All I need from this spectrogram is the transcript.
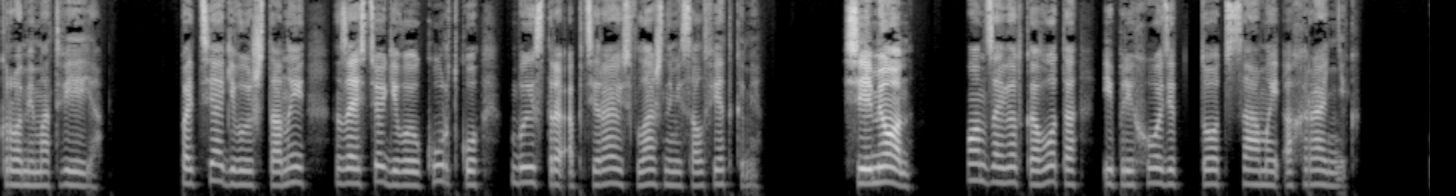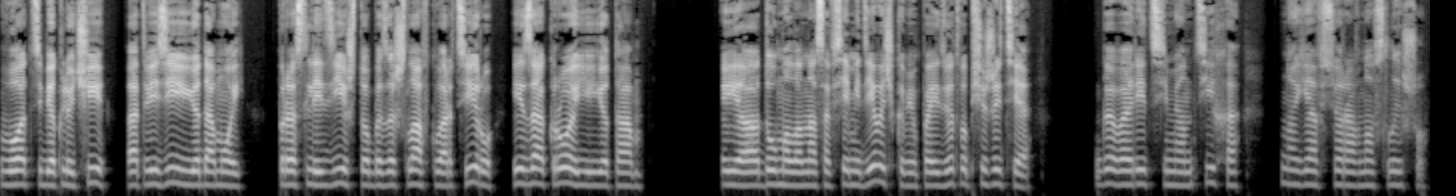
кроме Матвея. Подтягиваю штаны, застегиваю куртку, быстро обтираюсь влажными салфетками. «Семён!» Он зовет кого-то, и приходит тот самый охранник. «Вот тебе ключи, отвези ее домой. Проследи, чтобы зашла в квартиру и закрой ее там». «Я думала, она со всеми девочками пойдет в общежитие», — говорит Семён тихо, но я все равно слышу.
